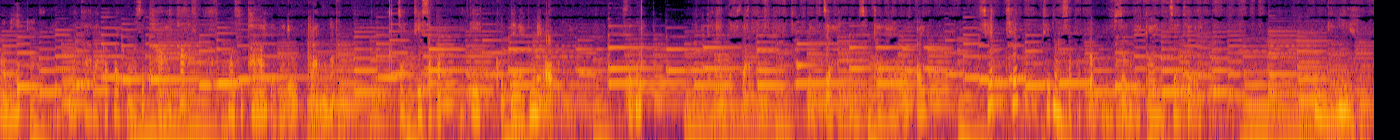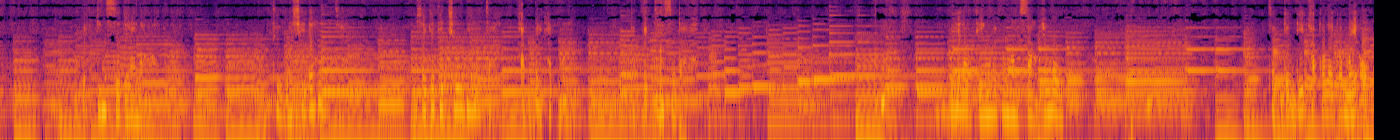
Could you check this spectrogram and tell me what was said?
วันนี้นะคะแล้วก็ไปหัวสุดท้ายค่ะ หัวสุดท้ายเดี๋ยวมาดูกันนะ จากที่สกัดที่ขุดยังไงก็ไม่ออกซึ่งเป็นการตัดสายนี่จะหัวสุดท้ายเราไปเช็ดเช็ดที่มันสกปรกดูส่องใกล้ๆจะเธอนี่เบกกิ้งโซดาหรอถือว่าใช้ได้จ้ะใช้กระดาษทิชชู่นี่แหละจ้ะขัดไปขัดมากับเบกกิ้งโซดนี่เราทิ้งไว้ประมาณสามชั่วโมง จากเดิมที่ขัดเท่าไหร่ก็ไม่ออก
